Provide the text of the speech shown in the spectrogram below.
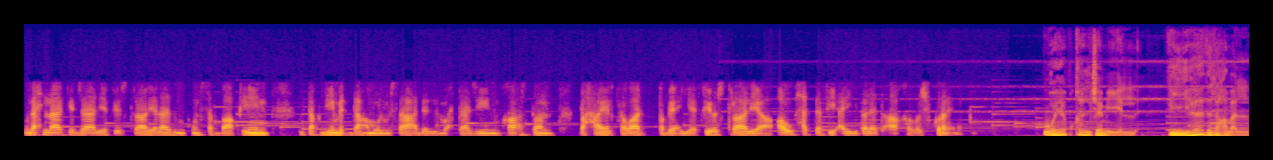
ونحن كجالية في أستراليا لازم نكون سباقين لتقديم الدعم والمساعدة للمحتاجين خاصة ضحايا الكوارث الطبيعية في أستراليا أو حتى في أي بلد آخر. وشكرا لكم ويبقى الجميل في هذا العمل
